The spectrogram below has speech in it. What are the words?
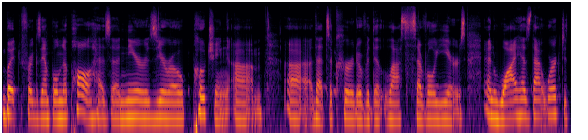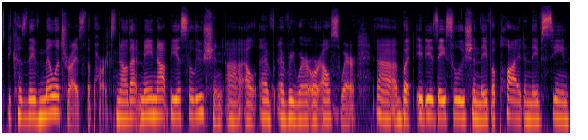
But for example, Nepal has a near zero poaching um, uh, that's occurred over the last several years. And why has that worked? It's because they've militarized the parks. Now, that may not be a solution uh, everywhere or elsewhere, uh, but it is a solution they've applied and they've seen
